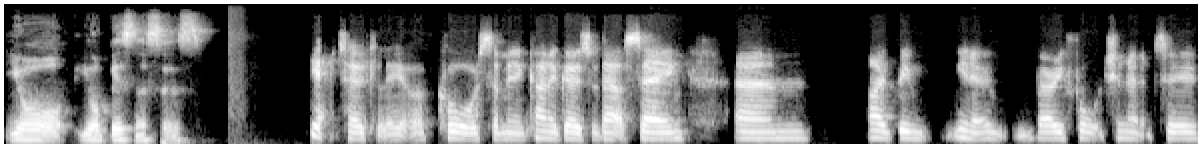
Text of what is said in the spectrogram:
your your businesses. Yeah totally of course. I mean it kind of goes without saying um i've been you know very fortunate to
